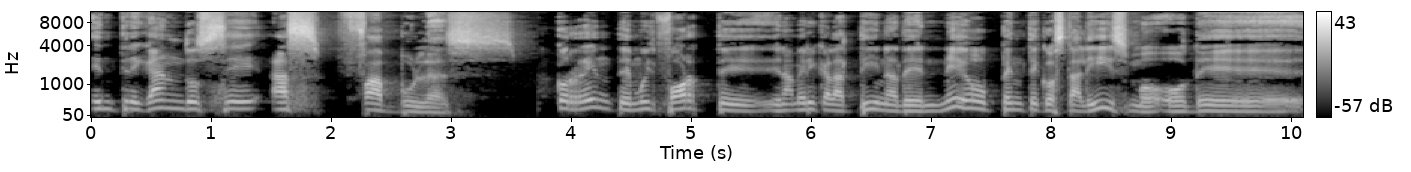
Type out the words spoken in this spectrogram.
entregando-se às fábulas. Corrente muy fuerte en América Latina de neopentecostalismo o de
